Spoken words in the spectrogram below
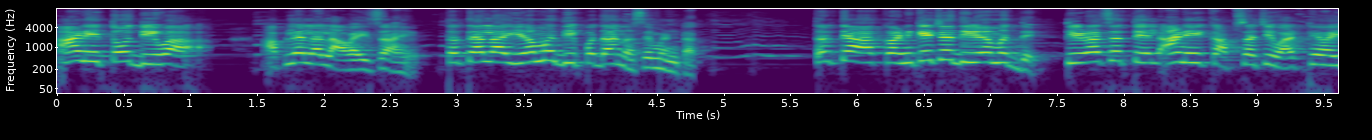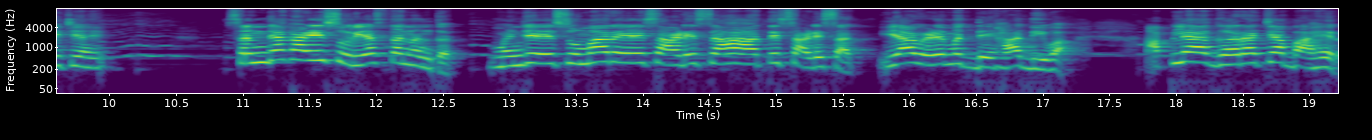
आणि तो दिवा आपल्याला लावायचा आहे. तर त्याला यमदीपदान असे म्हणतात. तर त्या कणकेच्या दिव्यामध्ये तिळाचं तेल आणि कापसाची वाट ठेवायची आहे. संध्याकाळी सूर्यास्तानंतर म्हणजे सुमारे साडेसहा ते साडेसात या वेळेमध्ये हा दिवा आपल्या घराच्या बाहेर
